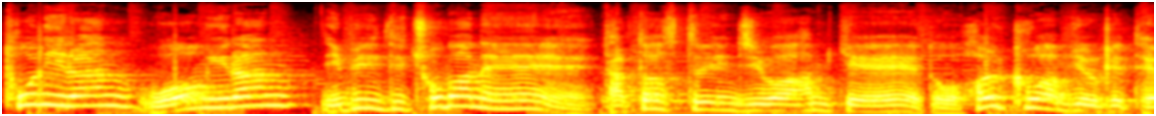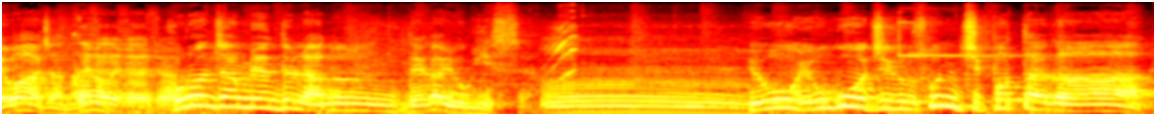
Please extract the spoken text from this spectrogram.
토니랑 웡이랑 인피니티 초반에 닥터 스트레인지와 함께 또 헐크와 함께 이렇게 대화하잖아요. 그죠, 그죠, 그죠. 런 장면들 나누는 데가 여기 있어요. 음. 요 요거 지금 손 짚었다가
